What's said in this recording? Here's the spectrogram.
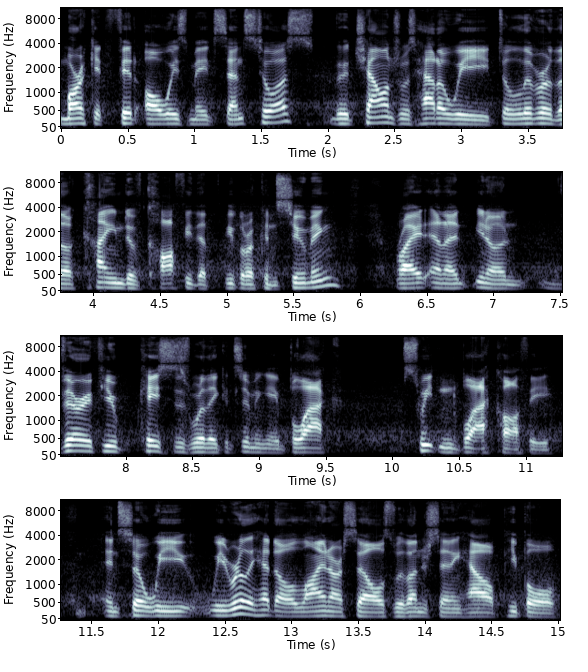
market fit always made sense to us. The challenge was how do we deliver the kind of coffee that people are consuming, right? And I, you know, in very few cases were they consuming a black, sweetened black coffee. And so we, we really had to align ourselves with understanding how people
